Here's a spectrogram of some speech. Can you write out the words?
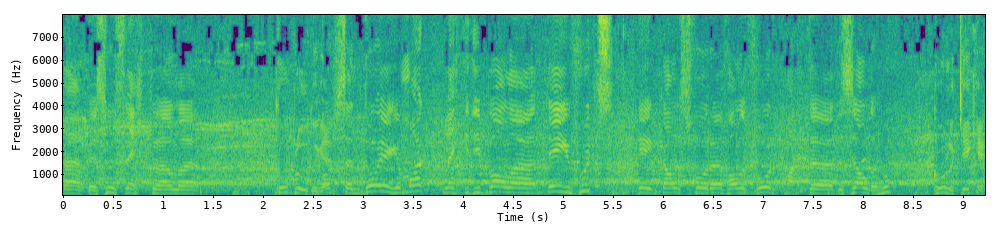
Uh, Bezou zegt wel eh, Koelbloedig, hè? op zijn dode gemak. Legt hij die bal eh, tegen voet. Geen kans voor eh, Van der Voort. Pakt eh, dezelfde hoek. Coole kikker.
